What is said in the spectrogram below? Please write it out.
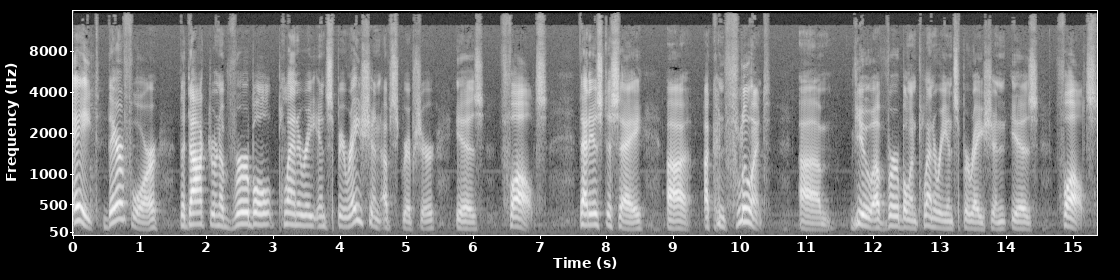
Eight, therefore, the doctrine of verbal plenary inspiration of Scripture is false. That is to say, uh, a confluent um, view of verbal and plenary inspiration is false.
